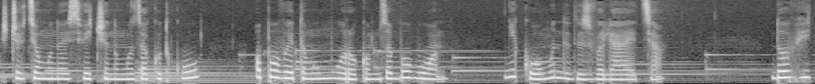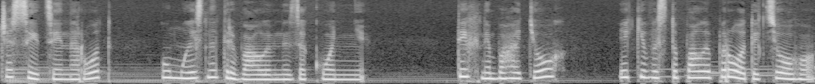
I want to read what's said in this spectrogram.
що в цьому неосвіченому закутку, оповитому мороком забобон, нікому не дозволяється. Довгі часи цей народ умисне тривали в незаконні. Тих небагатьох, які виступали проти цього,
